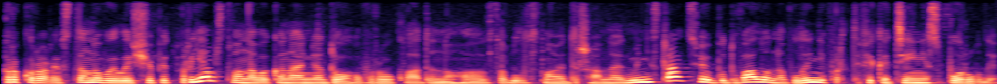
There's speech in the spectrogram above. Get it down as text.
Прокурори встановили, що підприємство на виконання договору, укладеного з обласною державною адміністрацією, будувало на Волині фортифікаційні споруди.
